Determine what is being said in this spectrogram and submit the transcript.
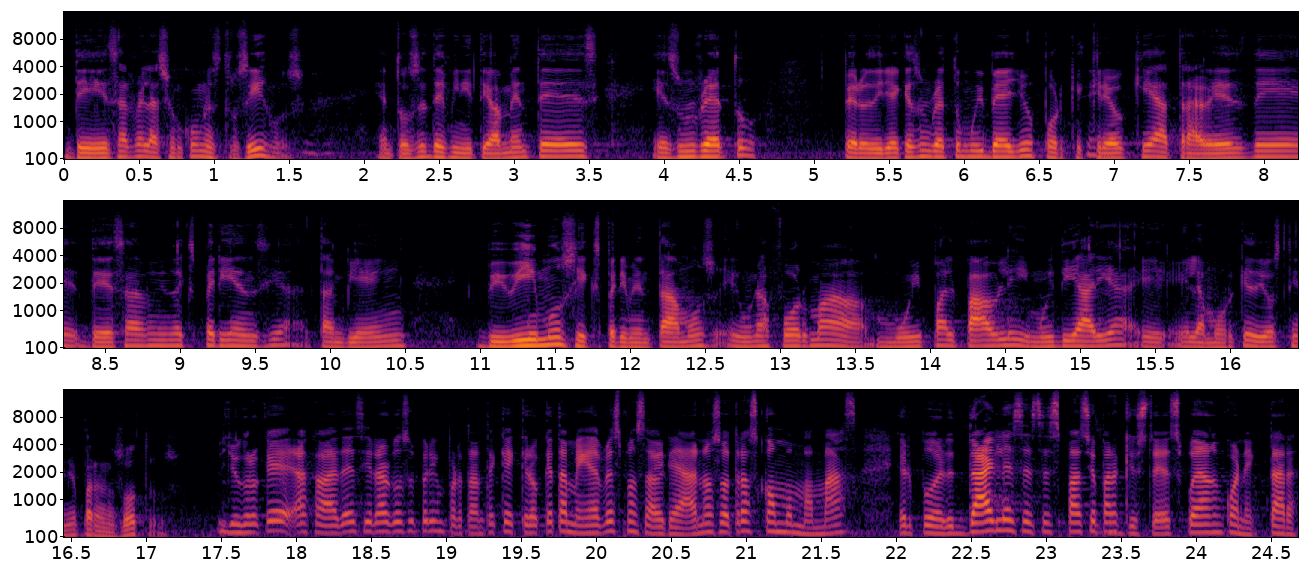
de esa relación con nuestros hijos. Entonces definitivamente es, es un reto, pero diría que es un reto muy bello porque Sí. creo que a través de, de esa misma experiencia también vivimos y experimentamos en una forma muy palpable y muy diaria eh, el amor que Dios tiene para nosotros. Yo creo que acabas de decir algo súper importante que creo que también es responsabilidad de nosotras como mamás el poder darles ese espacio para que ustedes puedan conectar.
